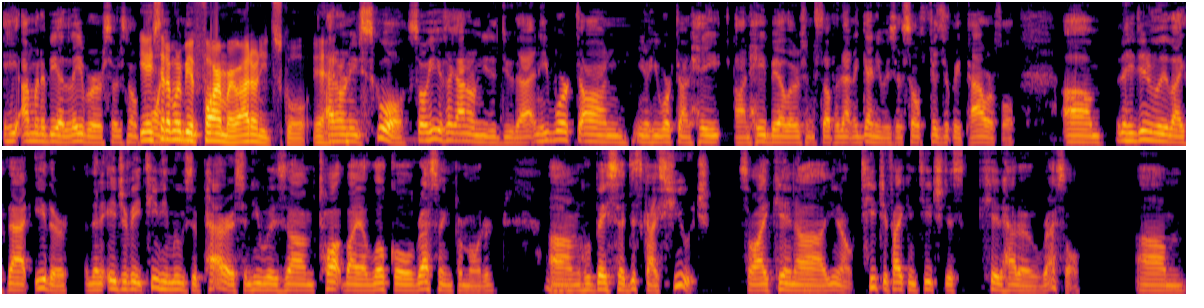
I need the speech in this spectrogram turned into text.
he, I'm going to be a laborer, so there's no." Yeah, he said I'm going to be a farmer. I don't need school. Yeah. I don't need school. So he was like, I don't need to do that. And he worked on, you know, he worked on hay on hay balers and stuff like that. And again, he was just so physically powerful. Um, but then he didn't really like that either. And then at age of 18, he moves to Paris and he was um, taught by a local wrestling promoter Mhm. um, who basically said, this guy's huge. So I can, uh, you know, teach, if I can teach this kid how to wrestle, um,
